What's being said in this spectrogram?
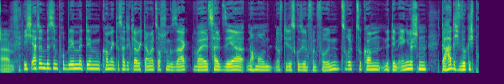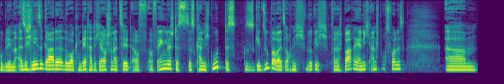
Ähm, Ich hatte ein bisschen Problem mit dem Comic, das hatte ich glaube ich damals auch schon gesagt, weil es halt sehr, nochmal um auf die Diskussion von vorhin zurückzukommen, mit dem Englischen, da hatte ich wirklich Probleme. Also ich lese gerade The Walking Dead, hatte ich ja auch schon erzählt, auf, auf Englisch, das, das kann ich gut, das, das geht super, weil es auch nicht wirklich von der Sprache her nicht anspruchsvoll ist. Ähm,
